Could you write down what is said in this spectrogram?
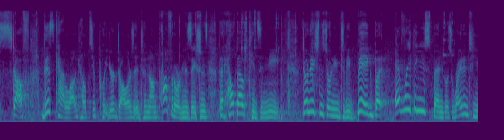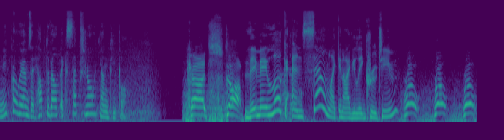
stuff, this catalog helps you put your dollars into nonprofit organizations that help out kids in need. Donations don't need to be big, but everything you spend goes right into unique programs that help develop exceptional young people. Cut, stop. They may look and sound like an Ivy League crew team. Row, row, row.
